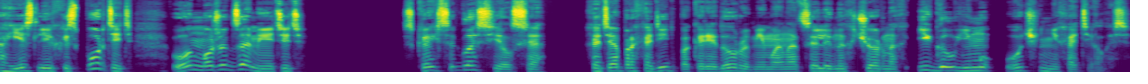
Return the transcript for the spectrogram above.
А если их испортить, он может заметить». Скай согласился, хотя проходить по коридору мимо нацеленных черных игл ему очень не хотелось.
